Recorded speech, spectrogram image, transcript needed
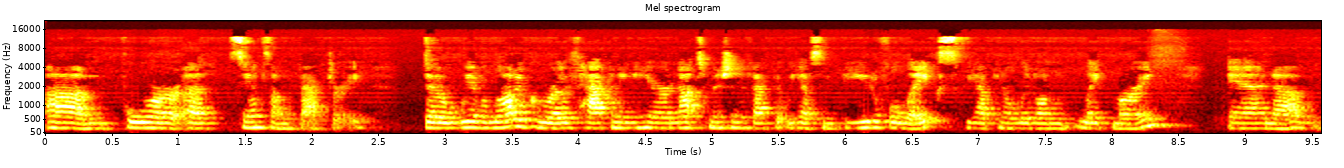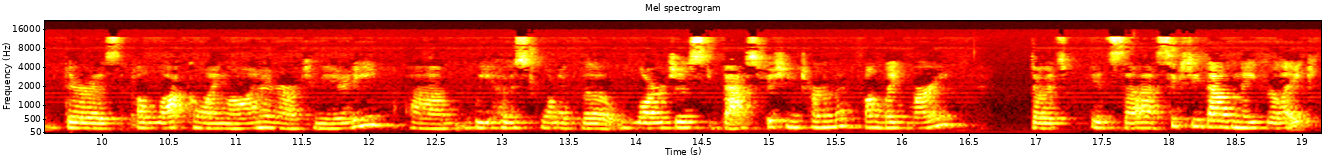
um, for a Samsung factory. So we have a lot of growth happening here, not to mention the fact that we have some beautiful lakes. We happen to live on Lake Murray, and um, there is a lot going on in our community. Um, we host one of the largest bass fishing tournaments on Lake Murray. So it's it's a 60,000 acre lake.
